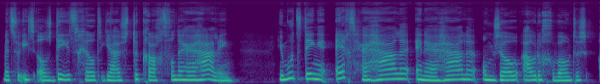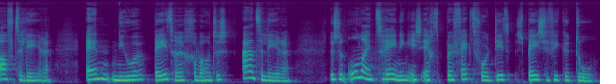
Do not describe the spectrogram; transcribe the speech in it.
met zoiets als dit geldt juist de kracht van de herhaling. Je moet dingen echt herhalen en herhalen om zo oude gewoontes af te leren en nieuwe, betere gewoontes aan te leren. Dus een online training is echt perfect voor dit specifieke doel.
